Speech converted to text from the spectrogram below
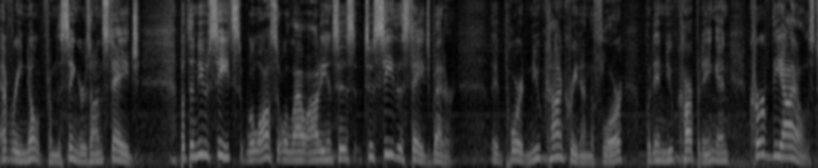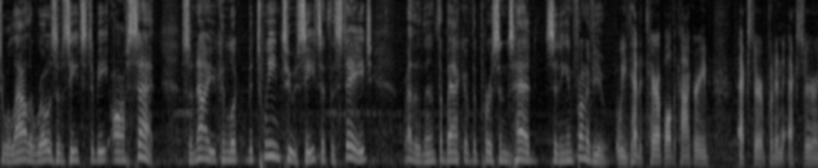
every note from the singers on stage. But the new seats will also allow audiences to see the stage better. They've poured new concrete on the floor, put in new carpeting, and curved the aisles to allow the rows of seats to be offset. So now you can look between two seats at the stage rather than at the back of the person's head sitting in front of you. We had to tear up all the concrete, extra, put in extra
